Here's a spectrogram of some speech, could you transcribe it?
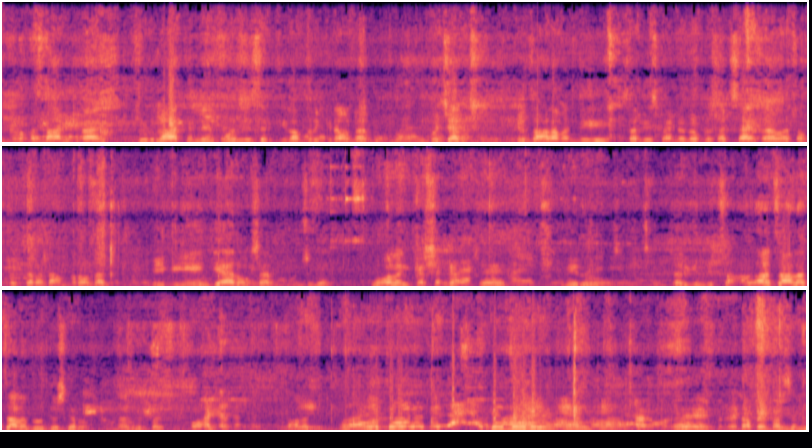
ఇక్కడ ఉన్న స్థానిక నాయకుడు రాత్రి నేను ఫోన్ చేసేసరికి వీళ్ళందరూ ఇక్కడే ఉన్నారు. వచ్చారు. ఇక్కడ చాలా మంది సర్వీస్ మైండ్ ఉన్నప్పుడు సత్యసాయి సేవా సంస్థ వచ్చారట అందరూ ఉన్నారు. మీకు ఏం చేయాలో ఒకసారి కూర్చుని కూలంకషంగా మీరు జరిగింది చాలా చాలా చాలా దురదృష్టకరం. నలుగురు పరిస్థితి బాగుంది చాలా డెబ్బై పర్సెంట్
